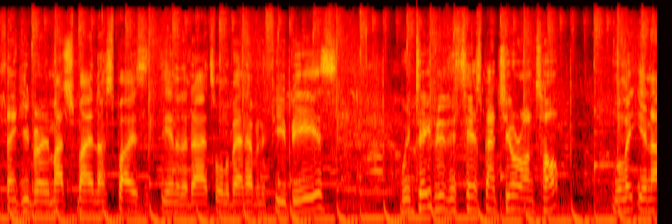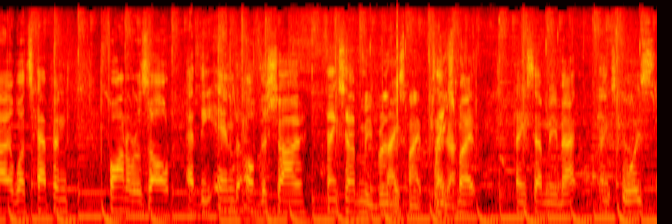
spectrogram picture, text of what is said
Thank you very much, mate. And I suppose at the end of the day, it's all about having a few beers. We're deep into this test match. You're on top. We'll let you know what's happened. Final result at the end of the show. Thanks for having me, brother. Thanks, mate. Thanks, mate. Thanks for having me, Matt. Thanks, boys.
